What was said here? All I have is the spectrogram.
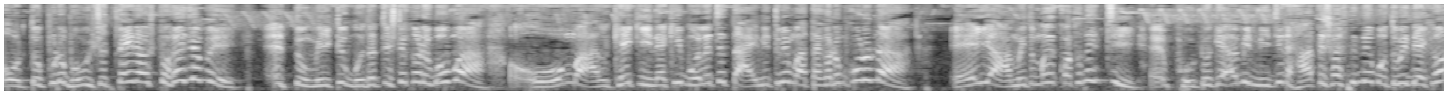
ওর তো পুরো ভবিষ্যৎটাই নষ্ট হয়ে যাবে। তুমি একটু বোঝার চেষ্টা করো বৌমা। ও মাল খেয়ে কি না কি বলেছে তাই নিয়ে তুমি মাথা গরম করো না। এই, আমি তোমাকে কথা দিচ্ছি। ফুটোকে আমি নিজের হাতে শাস্তি দেবো, তুমি দেখো।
